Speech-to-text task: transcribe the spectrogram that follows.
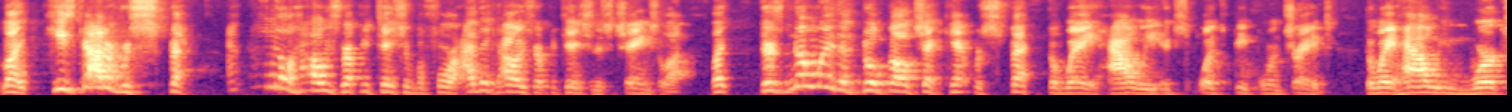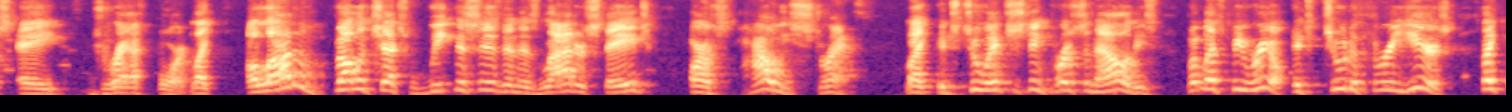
like, he's got to respect. I know Howie's reputation before. I think Howie's reputation has changed a lot. Like, there's no way that Bill Belichick can't respect the way Howie exploits people in trades, the way Howie works a draft board. Like, a lot of Belichick's weaknesses in his latter stage are Howie's strength. Like, it's two interesting personalities, but let's be real. It's two to three years. Like,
